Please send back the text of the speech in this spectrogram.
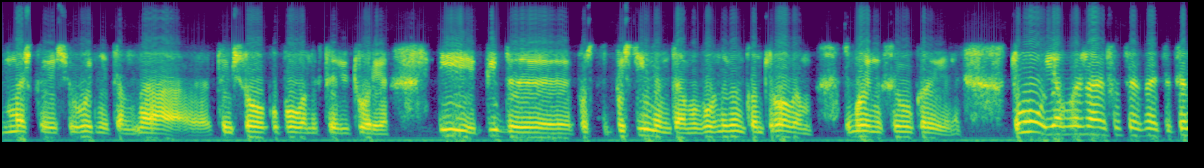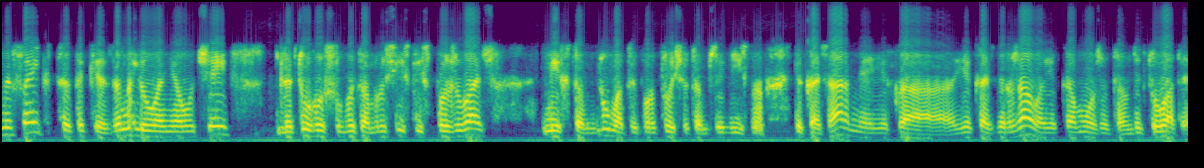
мешкає сьогодні там на е, тимчасово окупованих територіях, і під е, постійним там вогневим контролем збройних сил України. Тому я вважаю, що це знаєте, це не фейк, це таке замилювання очей для того, щоб там російський споживач. Міг там думати про те, що там це дійсно якась армія, яка якась держава, яка може там диктувати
